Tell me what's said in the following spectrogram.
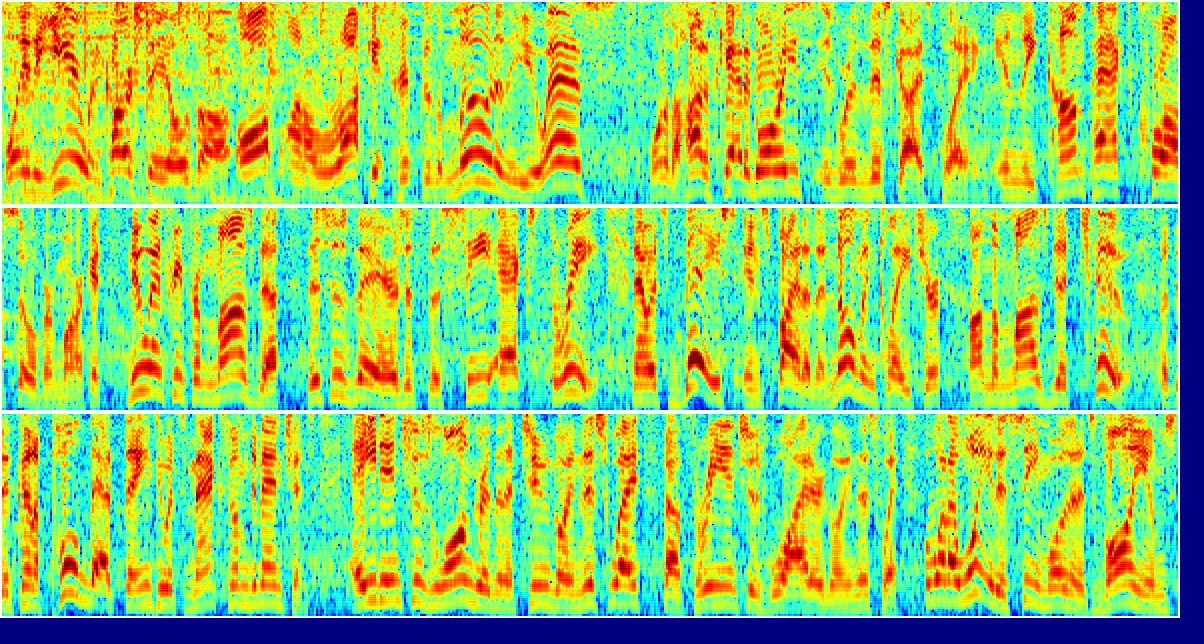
Well, in a year when car sales are off on a rocket trip to the moon in the U.S., one of the hottest categories is where this guy's playing in the compact crossover market. New entry from Mazda. This is theirs. It's the CX3. Now, it's based, in spite of the nomenclature, on the Mazda 2, but they've kind of pulled that thing to its maximum dimensions. Eight inches longer than a 2 going this way, about three inches wider going this way. But what I want you to see more than its volumes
